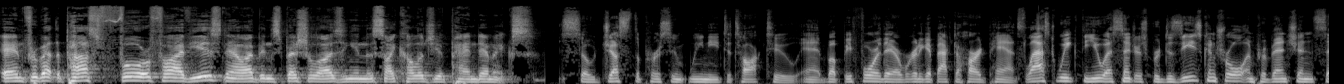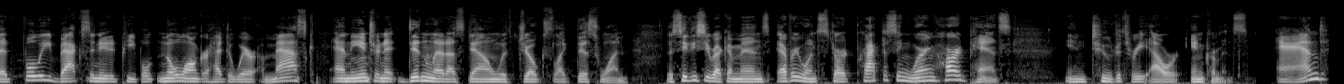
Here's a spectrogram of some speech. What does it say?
And for about the past four or five years now, I've been specializing in the psychology of pandemics. So, just the person we need to talk to. And, but before there, we're going to get back to hard pants. Last week, the U.S. Centers for Disease Control and Prevention said fully vaccinated people no longer had to wear a mask, and the internet didn't let us down with jokes like this one. The CDC recommends everyone start practicing wearing hard pants in two to three hour increments. And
